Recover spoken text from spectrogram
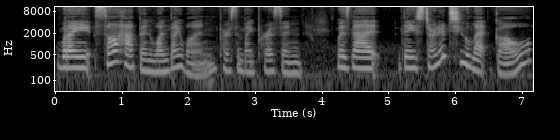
what I saw happen one by one, person by person, was that they started to let go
